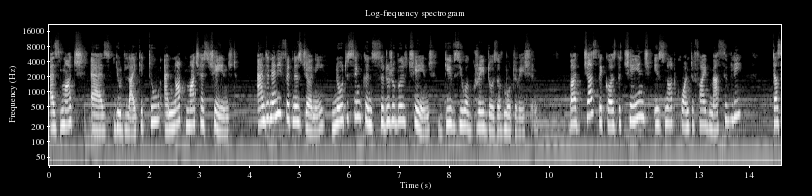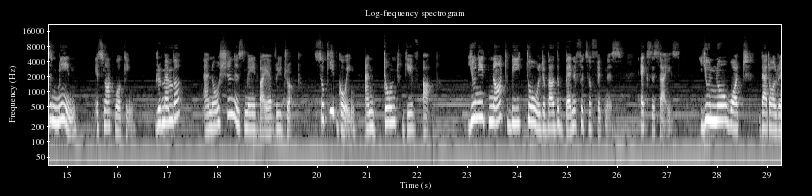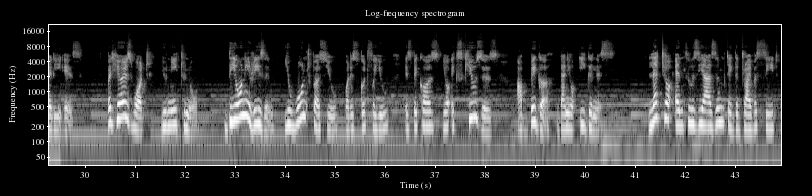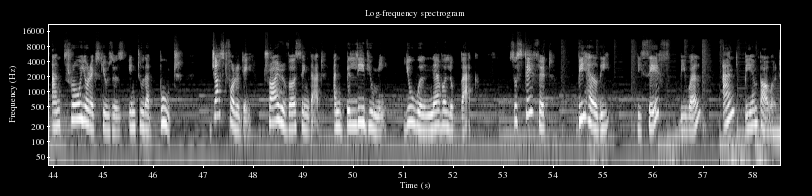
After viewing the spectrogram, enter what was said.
as much as you'd like it to, and not much has changed. And in any fitness journey, noticing considerable change gives you a great dose of motivation. But just because the change is not quantified massively doesn't mean it's not working. Remember, an ocean is made by every drop. So keep going and don't give up. You need not be told about the benefits of fitness, exercise. You know what that already is. But here is what you need to know. The only reason you won't pursue what is good for you is because your excuses are bigger than your eagerness. Let your enthusiasm take the driver's seat and throw your excuses into that boot just for a day. Try reversing that, and believe you me, you will never look back. So stay fit, be healthy, be safe, be well, and be empowered.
